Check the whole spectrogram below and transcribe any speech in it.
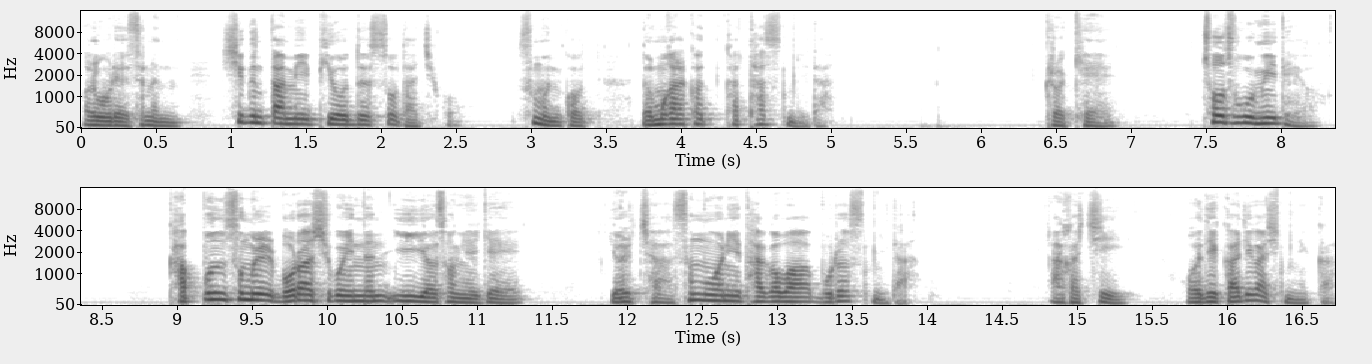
얼굴에서는 식은 땀이 비오듯 쏟아지고 숨은 곧 넘어갈 것 같았습니다. 그렇게 초조금이 되어 가쁜 숨을 몰아쉬고 있는 이 여성에게 열차 승무원이 다가와 물었습니다. 아가씨, 어디까지 가십니까?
